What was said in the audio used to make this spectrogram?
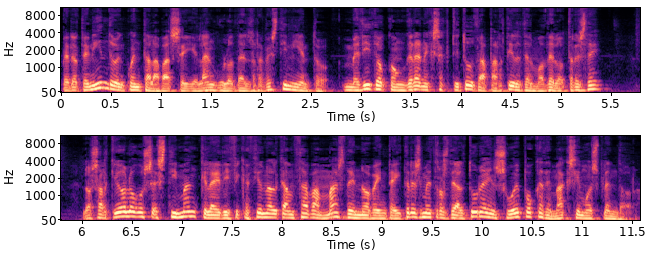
Pero teniendo en cuenta la base y el ángulo del revestimiento, medido con gran exactitud a partir del modelo 3D, los arqueólogos estiman que la edificación alcanzaba más de 93 metros de altura en su época de máximo esplendor.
